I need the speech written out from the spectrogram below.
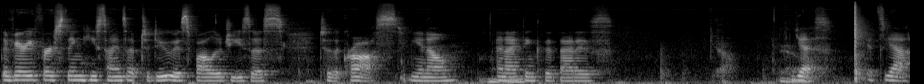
The very first thing he signs up to do is follow Jesus to the cross, you know? And I think that that is. Yes, it's yeah.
